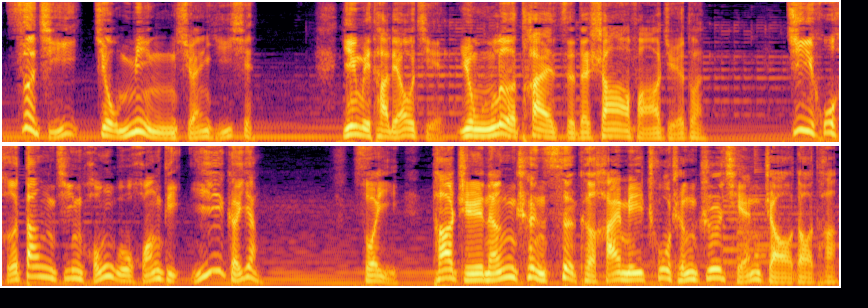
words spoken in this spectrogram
自己就命悬一线。因为他了解永乐太子的杀伐决断，几乎和当今洪武皇帝一个样，所以他只能趁刺客还没出城之前找到他。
